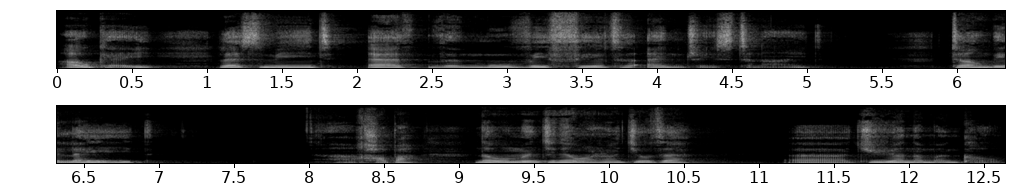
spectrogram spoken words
Okay, let's meet at the movie theater entrance tonight. Don't be late. 啊，好吧，那我们今天晚上就在 呃剧院的门口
